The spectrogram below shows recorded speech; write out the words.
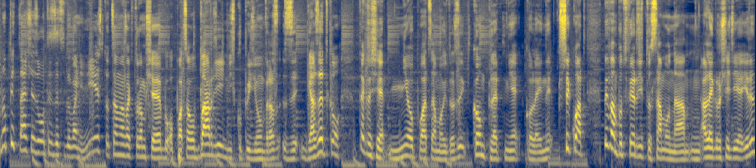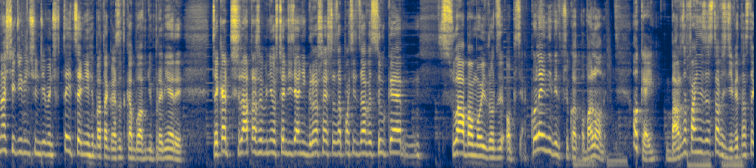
No 15 zł zdecydowanie nie jest to cena, za którą się by opłacało bardziej niż kupić ją wraz z gazetką. Także się nie opłaca, moi drodzy. Kompletnie kolejny przykład. By wam potwierdzić to samo na Allegro się dzieje 11,99. W tej cenie chyba ta gazetka była w dniu premiery. Czekać 3 lata, żeby nie oszczędzić ani grosza, jeszcze zapłacić za wysyłkę? Słaba, moi drodzy, opcja. Kolejny więc przykład obalony. Ok, bardzo fajny zestaw z 19,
